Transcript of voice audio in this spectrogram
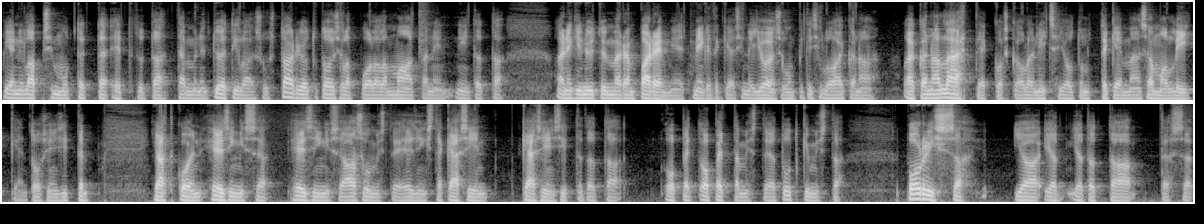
pieni lapsi, mutta että, että tota, tämmöinen työtilaisuus tarjoutui toisella puolella maata, niin, niin tota, ainakin nyt ymmärrän paremmin, että minkä takia sinne Joensuun piti silloin aikanaan, aikanaan lähteä, koska olen itse joutunut tekemään saman liikkeen. Tosin sitten jatkoin Helsingissä, Helsingissä asumista ja Helsingistä käsin, käsin sitten tota, opet, opettamista ja tutkimista Porissa ja, ja, ja tota, tässä,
